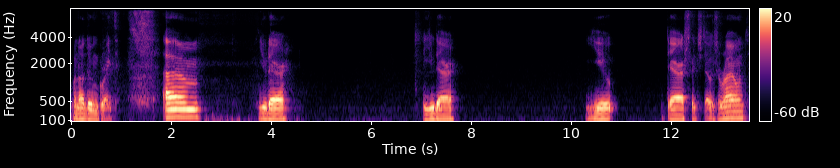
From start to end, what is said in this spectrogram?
We're not doing great. Um, you there? You there? You there? Switch those around.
